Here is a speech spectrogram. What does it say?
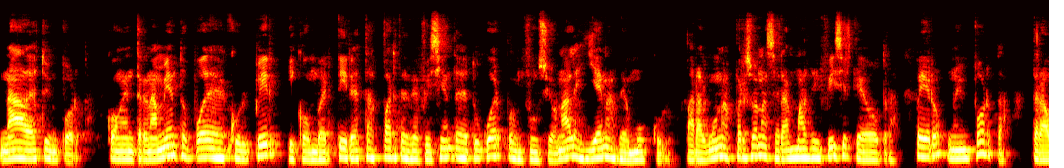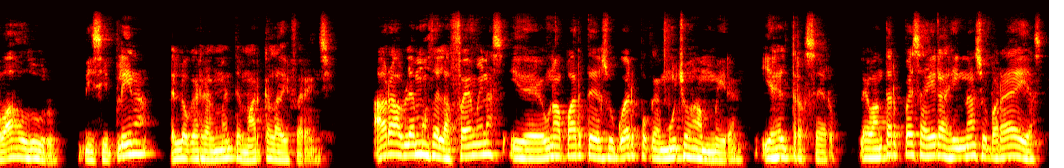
Nada de esto importa. Con entrenamiento puedes esculpir y convertir estas partes deficientes de tu cuerpo en funcionales llenas de músculo. Para algunas personas será más difícil que otras, pero no importa. Trabajo duro, disciplina es lo que realmente marca la diferencia. Ahora hablemos de las féminas y de una parte de su cuerpo que muchos admiran, y es el trasero. Levantar pesas e ir al gimnasio para ellas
